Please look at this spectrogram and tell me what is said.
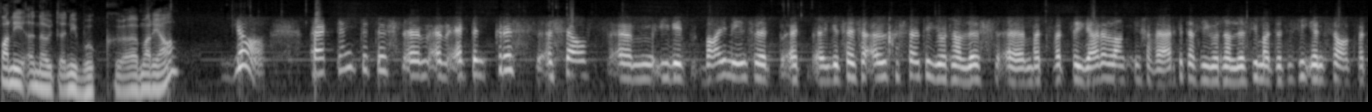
van die inhoud in die boek uh, Marian? Ja, ek dink dit is um, ek dink Chris self ehm um, jy weet baie mense het jy weet sy's 'n ou gesoute joernalis um, wat wat vir jare lank nie gewerk het as 'n joernalis nie, maar dit is die een saak wat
